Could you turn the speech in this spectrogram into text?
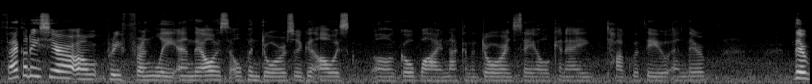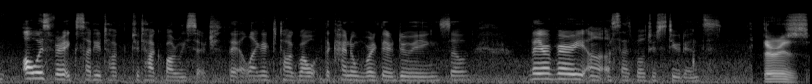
Faculties here are pretty friendly and they always open doors so you can always uh, go by and knock on the door and say, oh, can I talk with you? And they're they're always very excited to talk, to talk about research. They like to talk about the kind of work they're doing. So they are very uh, accessible to students. There is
